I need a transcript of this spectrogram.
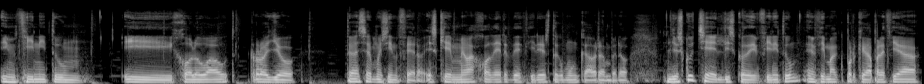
Infinitum y Hollow Out, rollo. Te voy a ser muy sincero, es que me va a joder decir esto como un cabrón, pero yo escuché el disco de Infinitum, encima porque aparecía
